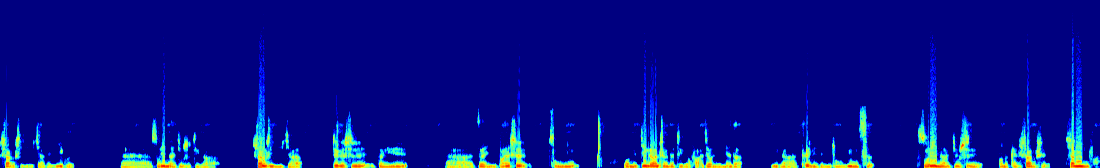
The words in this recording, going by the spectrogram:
上师瑜伽的仪轨，呃，所以呢，就是这个上师瑜伽，这个是等于啊，在一般是从我们金刚乘的这个法教里面的一个特别的一种用词，所以呢，就是我们跟上师相应法，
